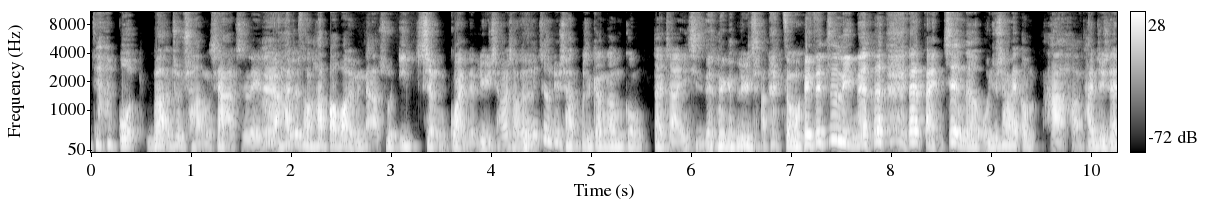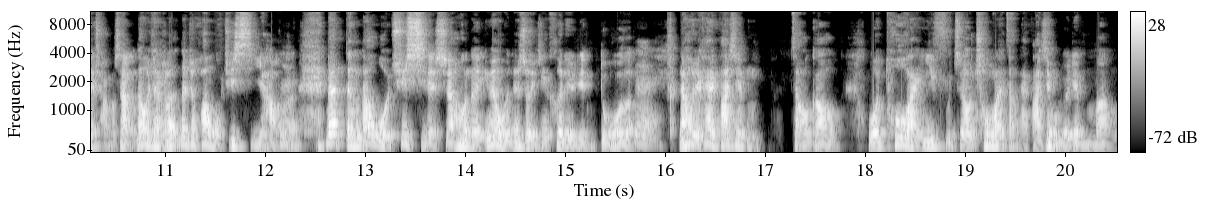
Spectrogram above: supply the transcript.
的？我不知道，就床下之类的，然后他就从他包包里面拿出一整罐的绿茶，我想说，诶这个绿茶不是刚刚供大家一起的那个绿茶，怎么会在这里呢？那反正呢，我就上面，嗯，好好，他就在床上。那我想说，那就换我去洗好了。那等到我去洗的时候呢，因为我那时候已经喝的有点多了，对，然后就开始发现，嗯，糟糕，我脱完衣服之后冲完澡才发现我有点忙。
